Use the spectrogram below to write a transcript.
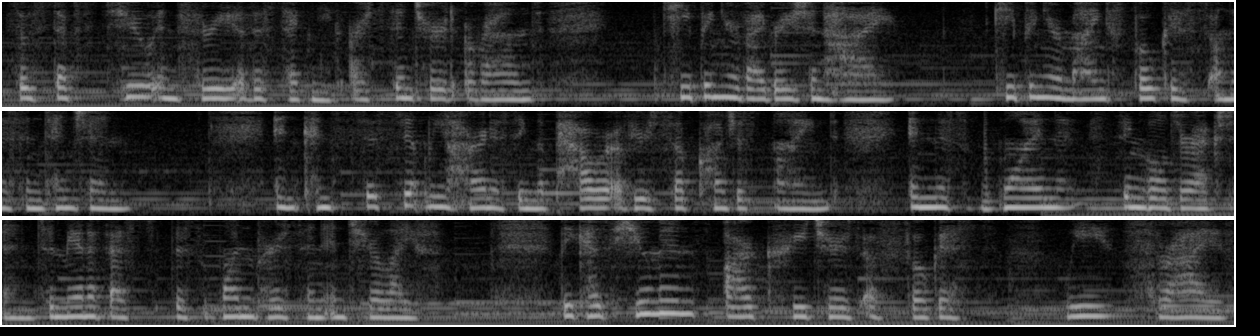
So, steps two and three of this technique are centered around keeping your vibration high, keeping your mind focused on this intention and consistently harnessing the power of your subconscious mind in this one single direction to manifest this one person into your life. Because humans are creatures of focus. We thrive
